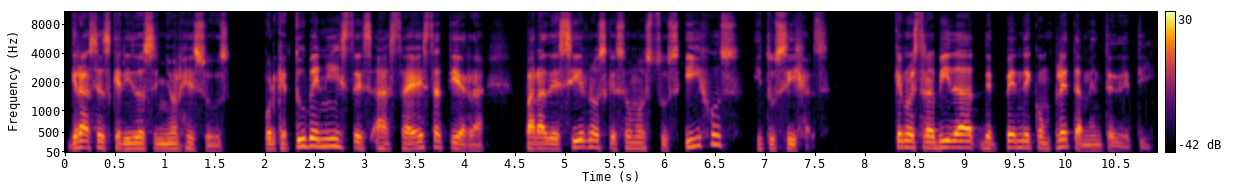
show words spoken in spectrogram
Gracias querido Señor Jesús porque tú viniste hasta esta tierra para decirnos que somos tus hijos y tus hijas, que nuestra vida depende completamente de ti,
